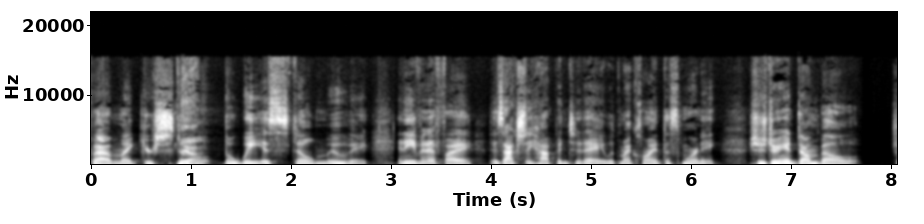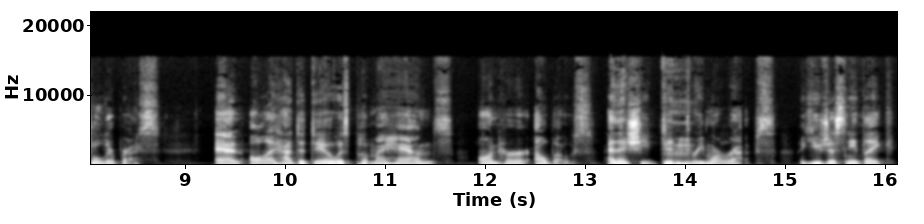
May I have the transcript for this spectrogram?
But I'm like, you're still the weight is still moving. And even if I this actually happened today with my client this morning. She's doing a dumbbell shoulder press. And all I had to do was put my hands on her elbows. And then she did Mhm. three more reps. Like you just need like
